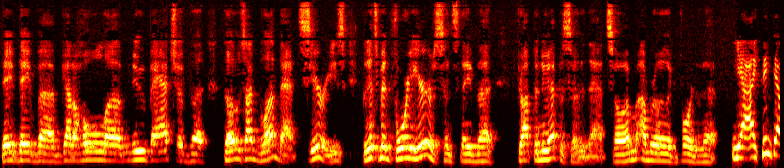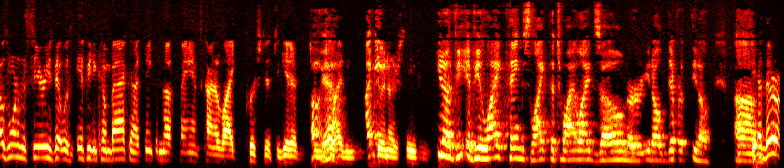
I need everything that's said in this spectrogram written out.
They've they've uh, got a whole uh, new batch of uh, those. I've loved that series, but it's been four years since they've uh, dropped a new episode of that. So I'm I'm really looking forward to that. Yeah, I think that was one of the series that was iffy to come back, and I think enough fans kind of like pushed it to get it to oh, yeah. go ahead and I do mean, another season. You know, if you if you like things like the Twilight Zone or you know different, you know um, yeah, they're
